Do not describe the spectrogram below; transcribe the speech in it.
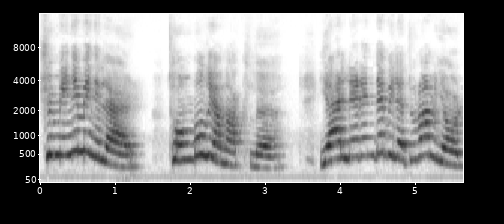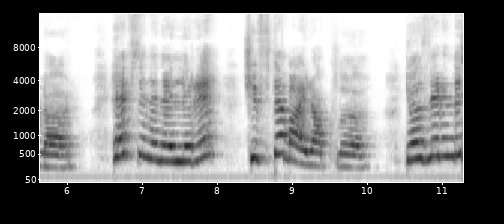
Şu mini miniler, tombul yanaklı, yerlerinde bile duramıyorlar. Hepsinin elleri çifte bayraklı. Gözlerinde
